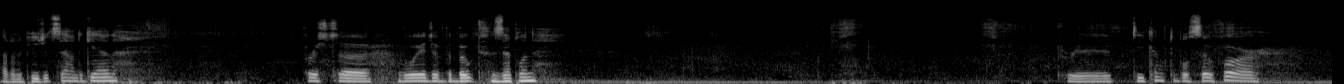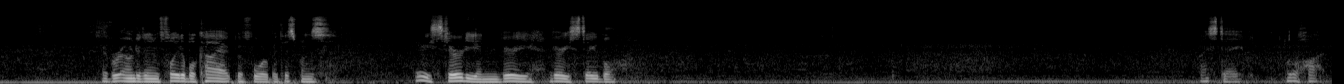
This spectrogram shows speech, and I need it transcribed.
Out on the Puget Sound again. First uh, voyage of the BŌTE Zeppelin. Pretty comfortable so far. Never owned an inflatable kayak before, but this one's very sturdy and very, very stable. Nice day, but a little hot.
